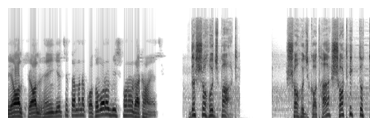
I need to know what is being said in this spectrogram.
দেওয়াল ফেওয়াল ভেঙে গিয়েছে, তার মানে কত বড় বিস্ফোরণ রাখা হয়েছে। দ্য সহজ পাঠ, সহজ কথা, সঠিক তথ্য।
